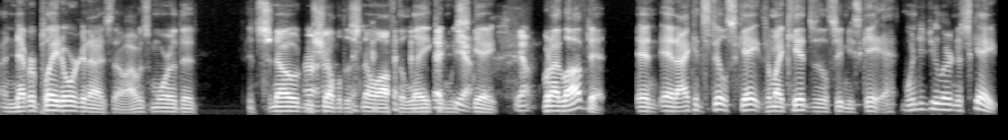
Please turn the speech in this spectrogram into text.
I never played organized though. I was more the, it snowed, we uh-huh. shoveled the snow off the lake and we yeah. skate. Yeah. But I loved it. And and I can still skate. So my kids will see me skate. When did you learn to skate?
